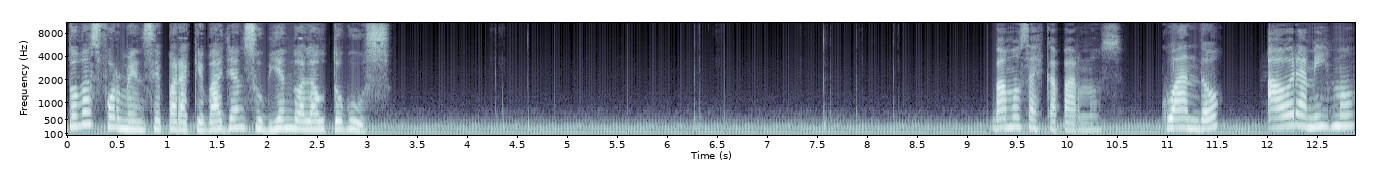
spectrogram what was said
Todas fórmense para que vayan subiendo al autobús. Vamos a escaparnos. ¿Cuándo? Ahora mismo,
